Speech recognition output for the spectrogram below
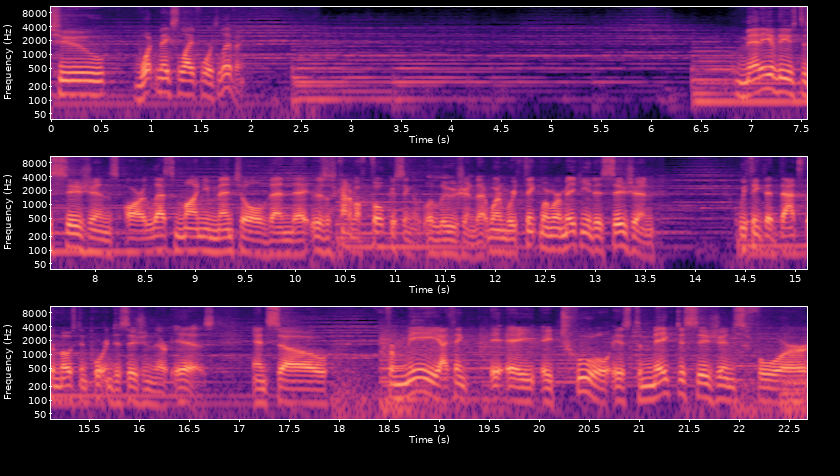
to what makes life worth living. Many of these decisions are less monumental than that. There's kind of a focusing illusion that when we think when we're making a decision, we think that that's the most important decision there is. And so, for me, I think a, a tool is to make decisions for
